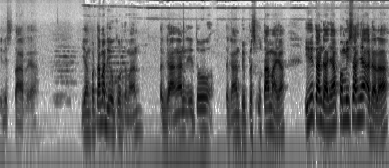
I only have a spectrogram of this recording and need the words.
Ini start ya. Yang pertama diukur teman, tegangan itu tegangan B plus utama ya. Ini tandanya pemisahnya adalah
